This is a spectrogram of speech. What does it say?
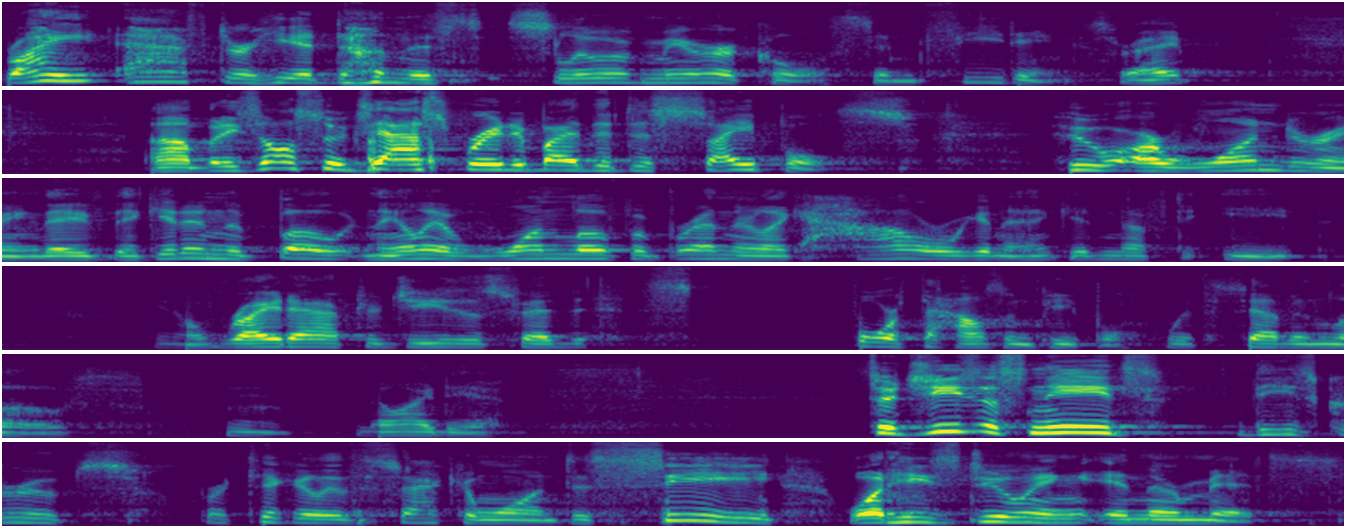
right after he had done this slew of miracles and feedings, right? Uh, but he's also exasperated by the disciples who are wondering. They, they get in the boat and they only have one loaf of bread, and they're like, How are we going to get enough to eat? You know, right after Jesus fed 4,000 people with seven loaves. Hmm, no idea. So Jesus needs these groups, particularly the second one, to see what he's doing in their midst.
